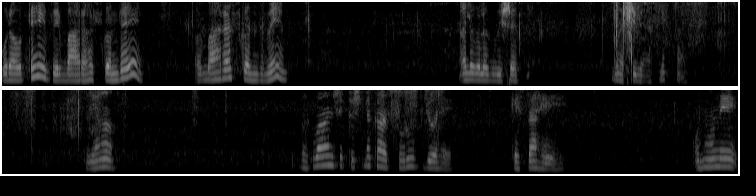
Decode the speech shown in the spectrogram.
पूरा होते हैं, फिर बारह स्कंध है। और बारह स्कंध में अलग अलग विषय पर महर्षि व्यास लिखा है। यहाँ भगवान श्री कृष्ण का स्वरूप जो है, कैसा है? उन्होंने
